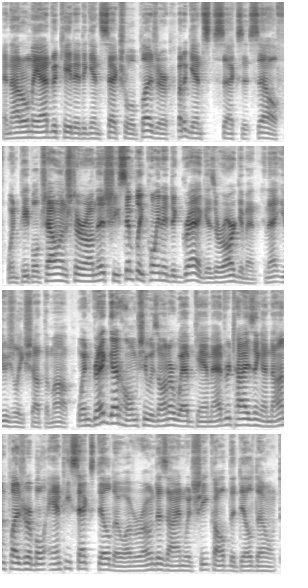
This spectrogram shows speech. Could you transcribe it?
and not only advocated against sexual pleasure, but against sex itself. When people challenged her on this, she simply pointed to Greg as her argument, and that usually shut them up. When Greg got home, she was on her webcam advertising a non pleasurable anti sex dildo of her own design, which she called the Dildon't.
